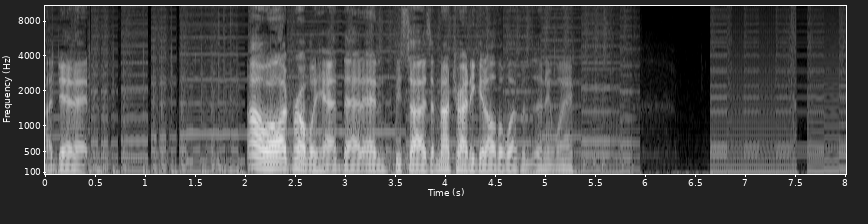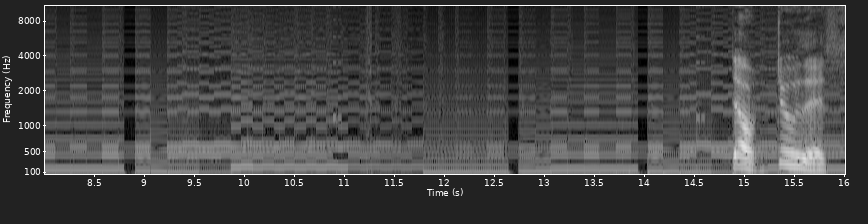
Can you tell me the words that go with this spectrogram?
I did it. Oh, well, I probably had that, and besides, I'm not trying to get all the weapons anyway. Don't do this!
